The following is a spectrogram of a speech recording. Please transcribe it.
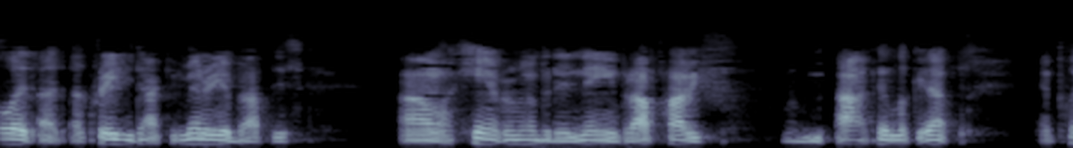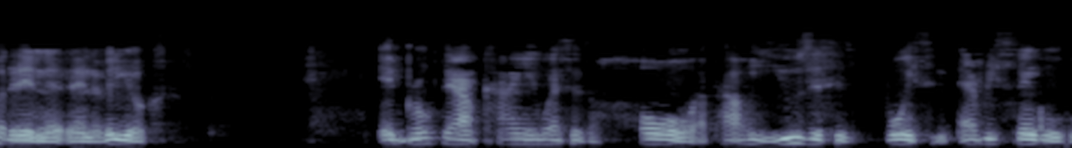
Saw a, a crazy documentary about this. Um, I can't remember the name, but I'll probably I can look it up and put it in the in the video. It broke down Kanye West as a whole of how he uses his voice in every single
